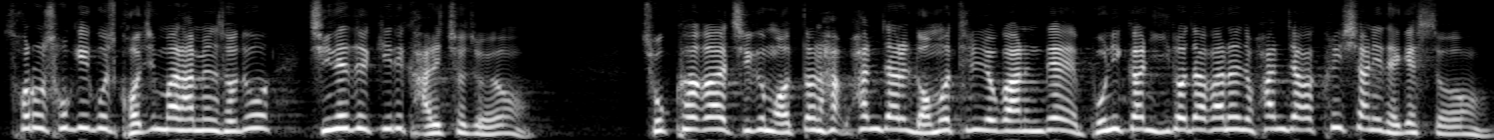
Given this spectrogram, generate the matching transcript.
서로 속이고 거짓말하면서도 지네들끼리 가르쳐줘요. 조카가 지금 어떤 환자를 넘어뜨리려고 하는데 보니까 이러다가는 환자가 크리스천이 되겠어.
